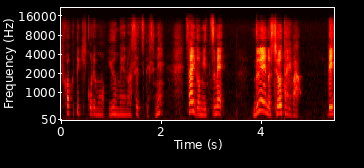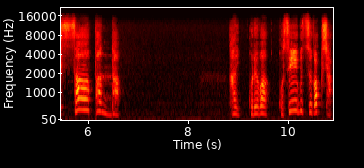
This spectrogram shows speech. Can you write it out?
比較的これも有名な説ですね。最後3つ目。ルエの正体はレッサーパンダ。はい。これは古生物学者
